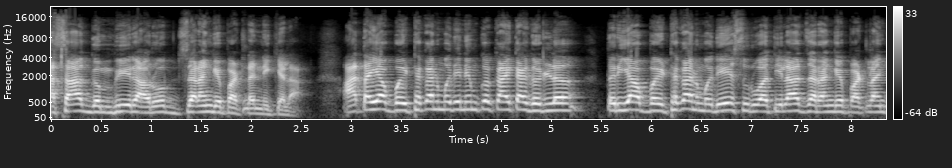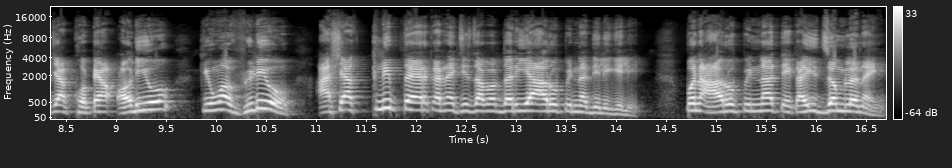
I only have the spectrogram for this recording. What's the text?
असा गंभीर आरोप जरांगे पाटलांनी केला. आता या बैठकांमध्ये नेमकं काय काय घडलं? तर या बैठकांमध्ये सुरुवातीला जरांगे पाटलांच्या खोट्या ऑडिओ किंवा व्हिडिओ अशा क्लिप तयार करण्याची जबाबदारी या आरोपींना दिली गेली. पण आरोपींना ते काही जमलं नाही.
